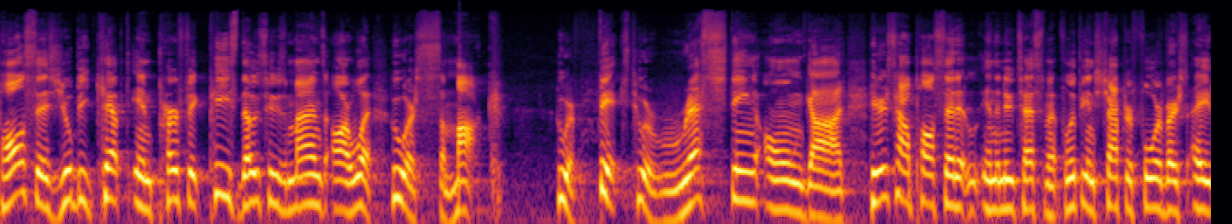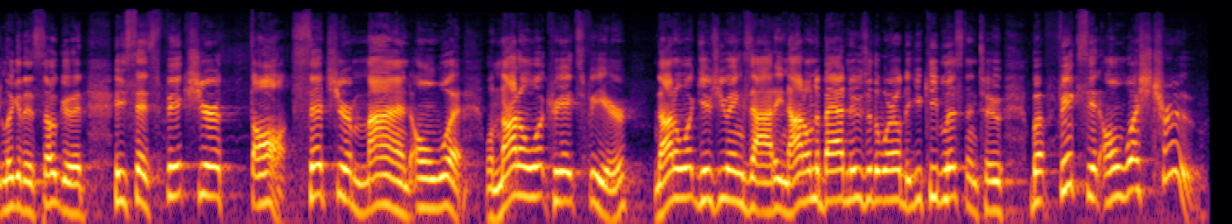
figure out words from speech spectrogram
Paul says you'll be kept in perfect peace, those whose minds are what? Who are samak who are fixed, who are resting on God. Here's how Paul said it in the New Testament Philippians chapter 4, verse 8. Look at this, so good. He says, Fix your thoughts, set your mind on what? Well, not on what creates fear, not on what gives you anxiety, not on the bad news of the world that you keep listening to, but fix it on what's true.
